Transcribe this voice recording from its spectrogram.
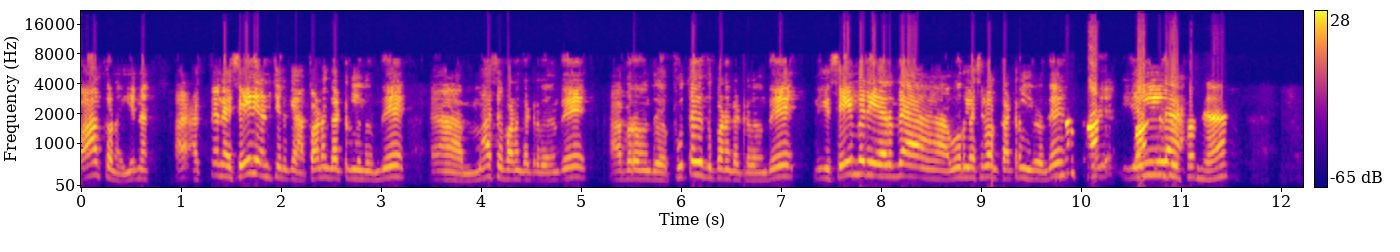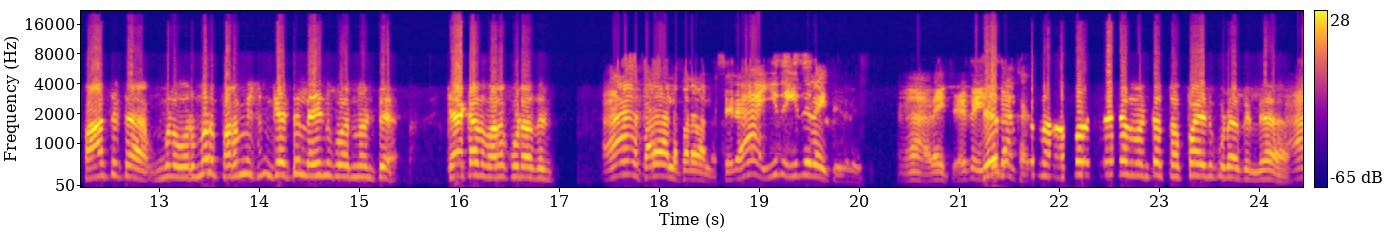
பார்க்கணும். என்ன அத்தனை செய்தி அனுப்பிச்சிருக்கேன். பணம் கட்டுறதுல இருந்து மாச பணம் கட்டுறது வந்து அப்புறம் வந்து புத்தகத்துக்கு பணம் கட்டுறது வந்து நீங்க செய்முறையா இருந்தா ஒரு லட்ச ரூபாய் கட்டுறதுல இருந்து எல்லாம் பார்த்துட்டேன். உங்களை ஒரு முறை பர்மிஷன் கேட்டு லைனுக்கு வரணுன்ட்டு கேட்காத வரக்கூடாதுன்ட்டு ஆ பரவாயில்ல பரவாயில்ல. சரி ஆ இது இது ரைட் இது ரைட் ஆ ரைட் இதுதான். அப்புறம் கேட்காத வந்துட்டா தப்பாயிடக்கூடாது இல்லையா? ஆ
